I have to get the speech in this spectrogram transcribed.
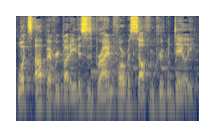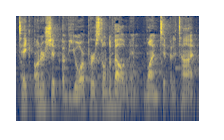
What's up, everybody? This is Brian Ford with Self Improvement Daily. Take ownership of your personal development one tip at a time.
